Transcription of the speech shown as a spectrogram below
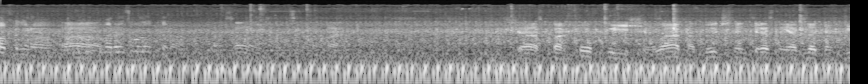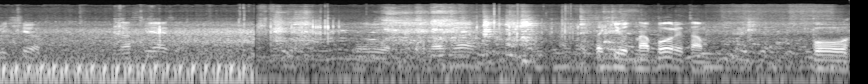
止まってるとこあったからあー止まられそうだったら А, сам Ага. Сейчас парковку ищем. Ладно, будет что интересно, я обязательно включу. На связи. Ну вот, продолжаем. Вот такие вот наборы там по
